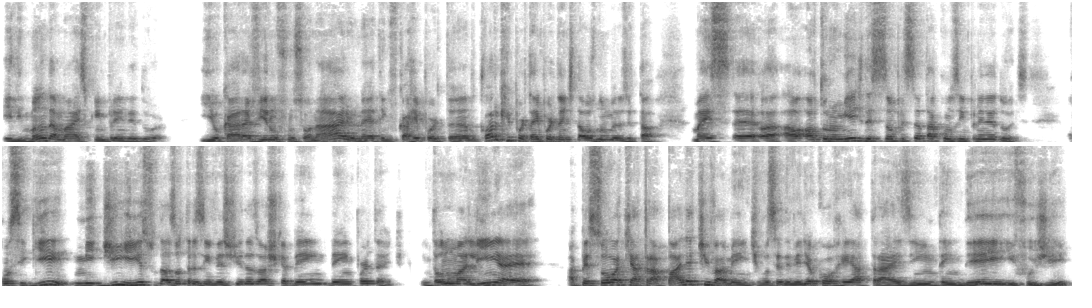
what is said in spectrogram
ele manda mais que o empreendedor, e o cara vira um funcionário, né? Tem que ficar reportando. Claro que reportar é importante dar os números e tal, mas é, a, a autonomia de decisão precisa estar com os empreendedores conseguir medir isso das outras investidas, eu acho que é bem, bem importante. Então, numa linha é a pessoa que atrapalha ativamente, você deveria correr atrás e entender e fugir.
